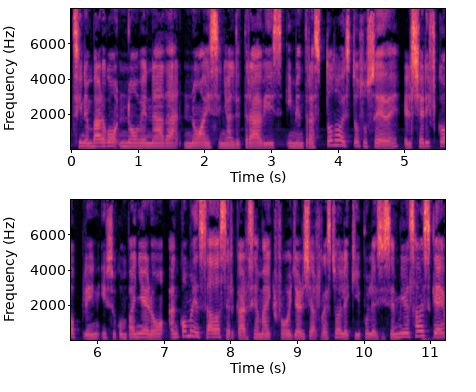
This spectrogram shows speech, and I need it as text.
Sin embargo, no ve nada, no hay señal de Travis y mientras todo esto sucede, el sheriff Coplin y su compañero han comenzado a acercarse a Mike Rogers y al resto del equipo les dicen, mire, ¿sabes qué?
